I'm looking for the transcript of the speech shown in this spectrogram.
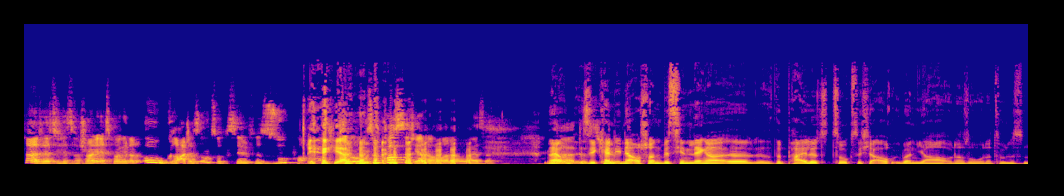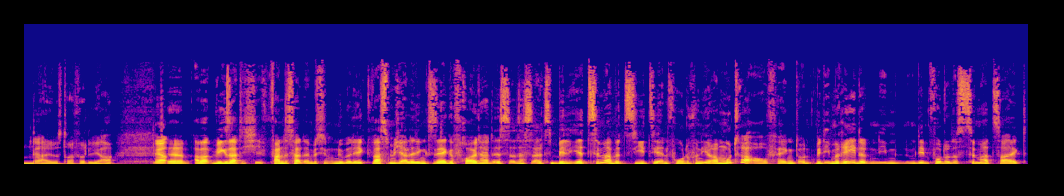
Na, das hätte ich jetzt wahrscheinlich erstmal gedacht, oh, gratis Umzugshilfe, super. ja, Ein gut. Umzug kostet ja normalerweise. Naja, Ja, sie kennt ihn ja auch schon ein bisschen länger. Äh, The Pilot zog sich ja auch über ein Jahr oder so, oder zumindest ein Ja. halbes, dreiviertel Jahr. Ja. Äh, aber wie gesagt, ich fand es halt ein bisschen unüberlegt. Was mich allerdings sehr gefreut hat, ist, dass als Bill ihr Zimmer bezieht, sie ein Foto von ihrer Mutter aufhängt und mit ihm redet und ihm dem Foto das Zimmer zeigt,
